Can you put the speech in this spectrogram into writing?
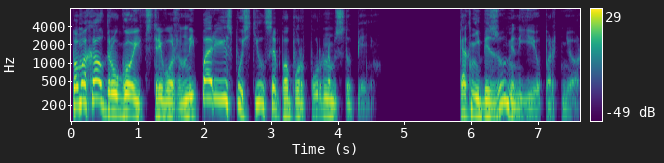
помахал другой встревоженной паре и спустился по пурпурным ступеням. Как не безумен ее партнер,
